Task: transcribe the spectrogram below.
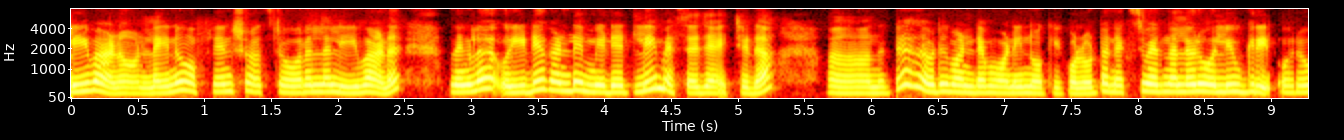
ലീവാണ് ഓൺലൈനും ഓഫ്ലൈൻ ഷോ സ്റ്റോറെല്ലാം ലീവാണ് അപ്പോൾ നിങ്ങൾ വീഡിയോ കണ്ട് ഇമ്മീഡിയറ്റ്ലി മെസ്സേജ് അയച്ചിടുക. എന്നിട്ട് ഒരു മൺഡേ മോർണിംഗ് നോക്കിക്കോളൂ കേട്ടോ നെക്സ്റ്റ് വരുന്ന നല്ലൊരു ഒലിവ് ഗ്രീൻ ഒരു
